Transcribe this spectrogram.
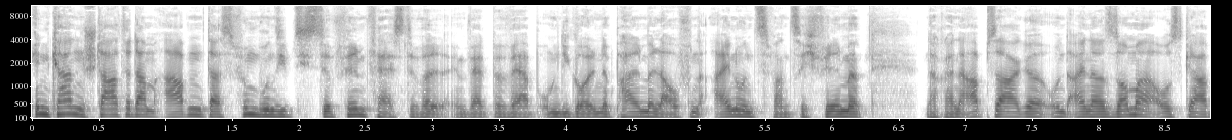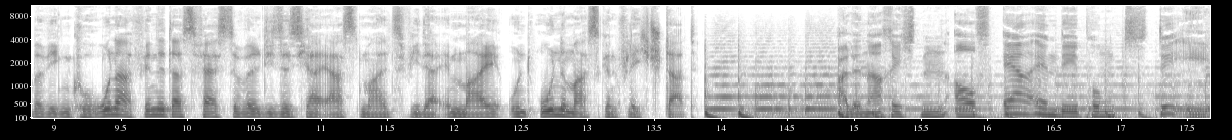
In Cannes startet am Abend das 75. Filmfestival. Im Wettbewerb um die Goldene Palme laufen 21 Filme. Nach einer Absage und einer Sommerausgabe wegen Corona findet das Festival dieses Jahr erstmals wieder im Mai und ohne Maskenpflicht statt. Alle Nachrichten auf rnd.de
